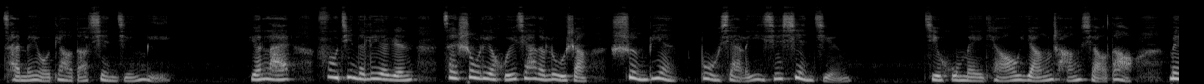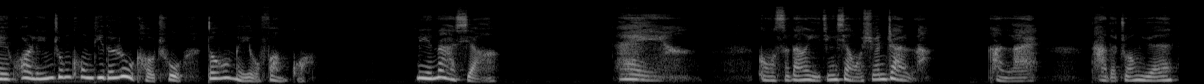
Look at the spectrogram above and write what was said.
才没有掉到陷阱里。原来附近的猎人在狩猎回家的路上，顺便布下了一些陷阱，几乎每条羊肠小道、每块林中空地的入口处都没有放过。列娜想：“哎呀，公司当已经向我宣战了，看来他的庄园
